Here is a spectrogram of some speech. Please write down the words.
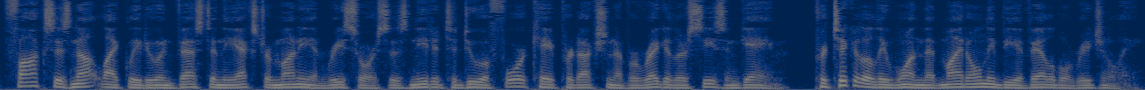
Fox is not likely to invest in the extra money and resources needed to do a 4K production of a regular season game, particularly one that might only be available regionally.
